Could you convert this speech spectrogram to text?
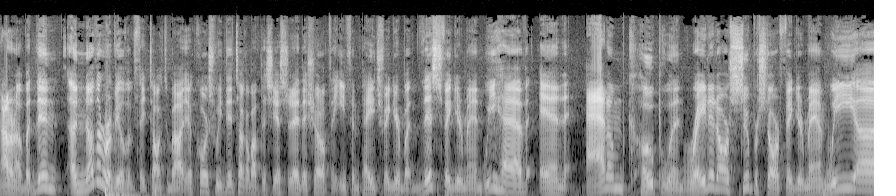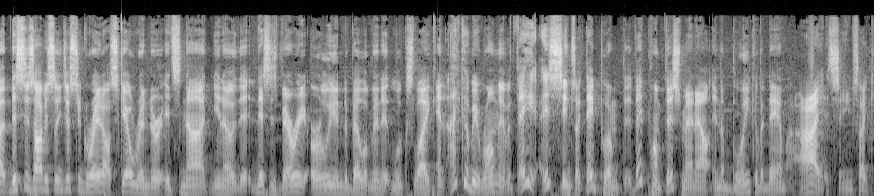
I don't know. But then another reveal that they talked about, of course, we did talk about this yesterday. They showed off the Ethan Page figure, but this figure, man, we have an Adam Copeland rated R superstar figure, man. We, uh, this is obviously just a grayed out scale render. It's not, you know, th- this is very early in development, it looks like. And I could be wrong, man, but they, it seems like they pumped, they pumped this man out in the blink of a damn eye, it seems like.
